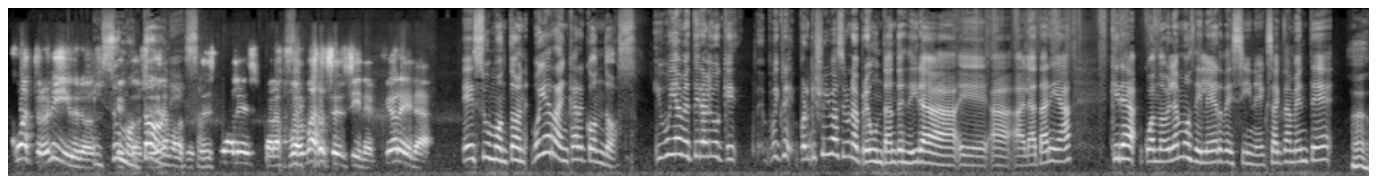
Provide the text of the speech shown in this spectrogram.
cuatro libros Es un que montón consideramos eso. esenciales para formarse en cine. Fiorella, Es un montón. Voy a arrancar con dos. Y voy a meter algo que. Porque yo iba a hacer una pregunta antes de ir a, eh, a- a la tarea, que era cuando hablamos de leer de cine, exactamente ah,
